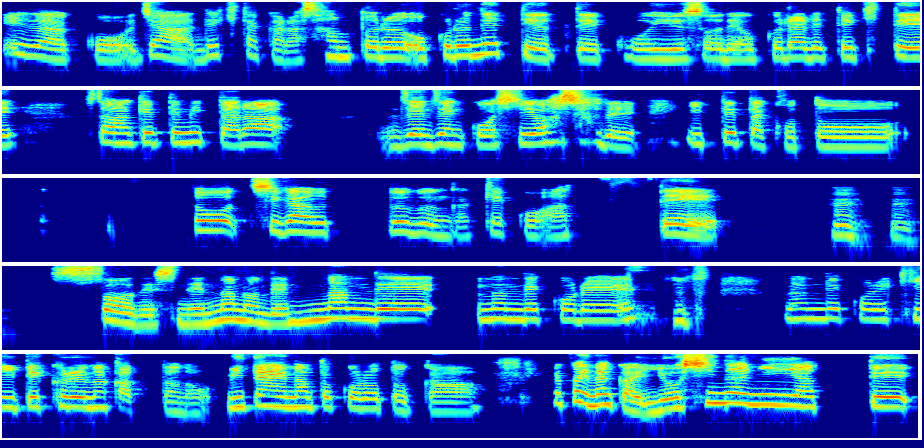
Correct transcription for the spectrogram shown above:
いざこう、じゃあできたからサンプル送るねって言って、こう郵送で送られてきて、蓋を開けてみたら、全然こう使用書で 言ってたことと違う部分が結構あって、うんうん。そうですね。なので、なんで、なんでこれ、なんでこれ聞いてくれなかったの？みたいなところとか、やっぱりなんか吉名にやって、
